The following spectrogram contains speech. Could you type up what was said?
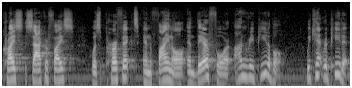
Christ's sacrifice was perfect and final and therefore unrepeatable. We can't repeat it.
